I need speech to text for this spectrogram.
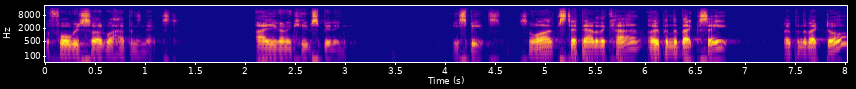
before we decide what happens next. Are you going to keep spitting? He spits. So I step out of the car, open the back seat, open the back door,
